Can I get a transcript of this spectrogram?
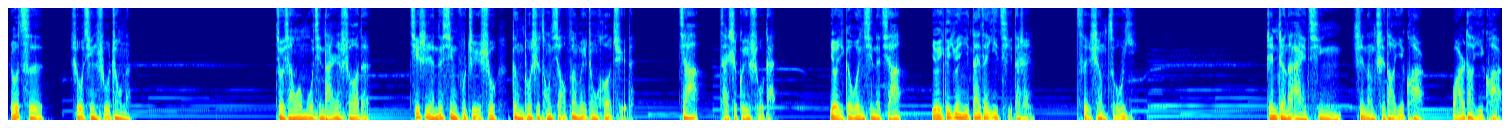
如此孰轻孰重呢？就像我母亲大人说的，其实人的幸福指数更多是从小氛围中获取的，家才是归属感，有一个温馨的家，有一个愿意待在一起的人，此生足矣。真正的爱情是能吃到一块儿，玩到一块儿，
